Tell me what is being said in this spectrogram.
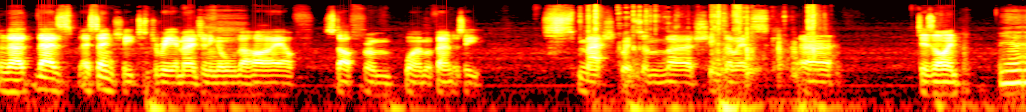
yeah. and that that's essentially just a reimagining all the high elf stuff from Warhammer Fantasy, smashed with some uh, Shinto-esque uh, design. yeah, yeah.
